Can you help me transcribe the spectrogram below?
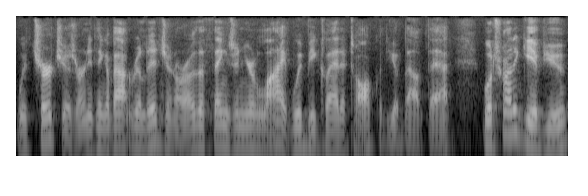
with churches, or anything about religion, or other things in your life, we'd be glad to talk with you about that. We'll try to give you,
